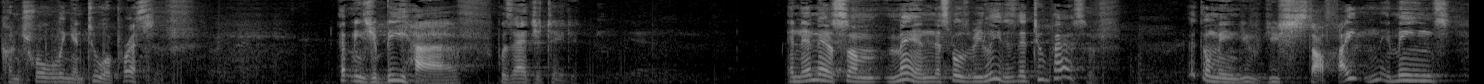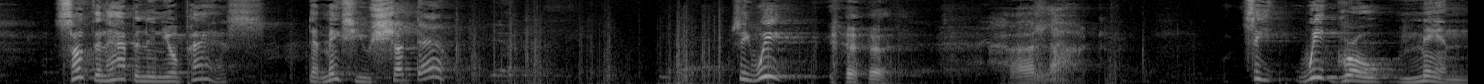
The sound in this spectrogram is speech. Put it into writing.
controlling and too oppressive. That means your beehive was agitated. And then there's some men that's supposed to be leaders that too passive. That don't mean you, you stop fighting. It means something happened in your past that makes you shut down. See, we, oh Lord. See, we grow men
